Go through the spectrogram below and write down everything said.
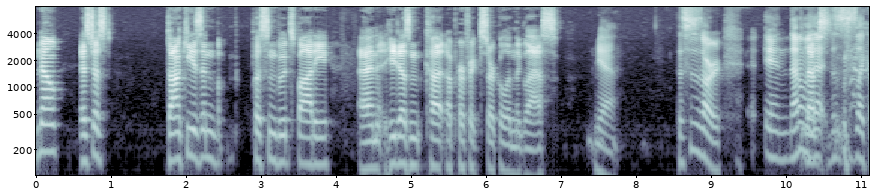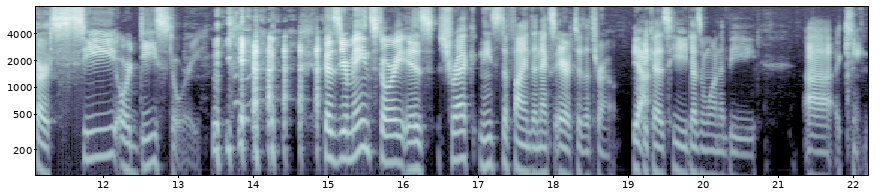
No, it's just Donkey is in Puss in Boots' body, and he doesn't cut a perfect circle in the glass. Yeah. This is our and not only That's- that, this is like our C or D story. yeah. Because your main story is Shrek needs to find the next heir to the throne. Yeah. Because he doesn't want to be uh, a king.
